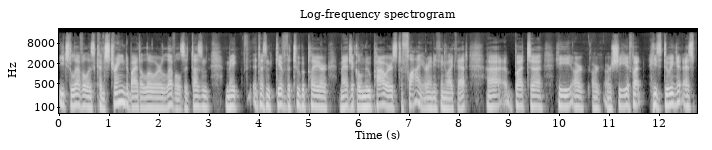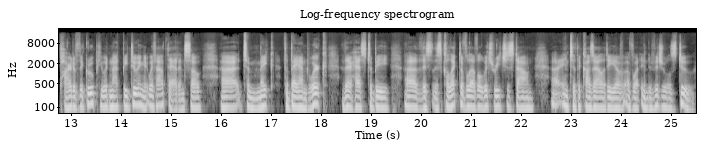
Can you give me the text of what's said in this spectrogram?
each level is constrained by the lower levels. It doesn't make it doesn't give the tuba player magical new powers to fly or anything like that. Uh, but uh, he or, or or she, but he's doing it as part of the group. He would not be doing it without that. And so, uh, to make the band work, there has to be uh, this this collective level which reaches down uh, into the causality of, of what individuals do.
